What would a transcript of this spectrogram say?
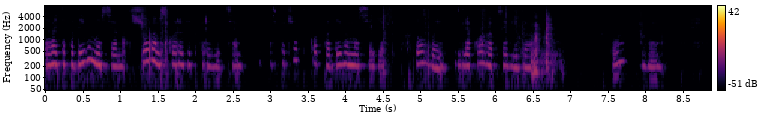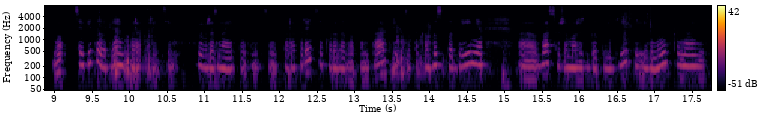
Давайте подивимося, що вам скоро відкриється. Спочатку подивимося, як, хто ви, для кого це відео. Хто ви? Ну, це відео для імператриці. Ви вже знаєте, де це імператриця, королева Пентаклів, це така господиня. У вас вже можуть бути і діти, і внуки навіть.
